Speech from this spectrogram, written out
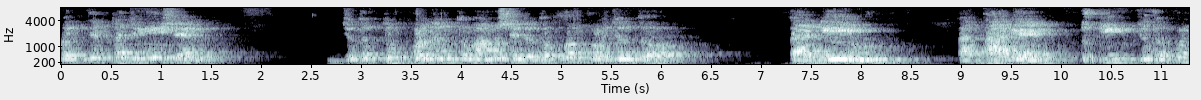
প্রত্যেকটা জিনিসের যতটুক পর্যন্ত মানুষের যতক্ষণ পর্যন্ত তার এইম তার টার্গেট ঠিক যতক্ষণ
